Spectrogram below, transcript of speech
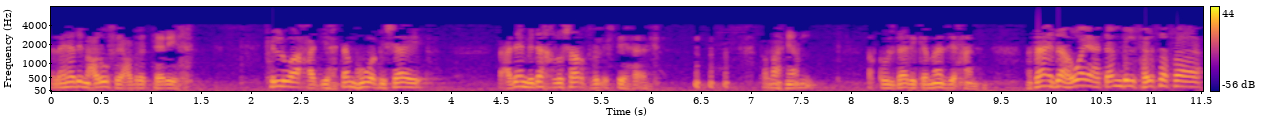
هلا هذه معروفة عبر التاريخ. كل واحد يهتم هو بشيء بعدين بدخلوا شرط في الاجتهاد. طبعا يعني أقول ذلك مازحا. مثلا إذا هو يهتم بالفلسفة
